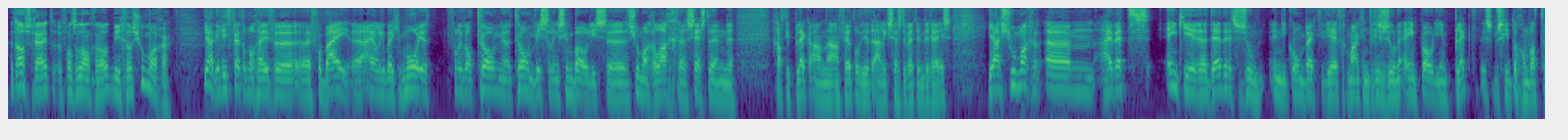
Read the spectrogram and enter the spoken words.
het afscheid van zijn landgenoot Michael Schumacher. Ja, die liet Vettel nog even voorbij. Eigenlijk een beetje mooie, vond ik wel, troon, eh, troonwisseling symbolisch. Eh, Schumacher lag eh, zesde en gaf die plek aan, aan Vettel... die uiteindelijk zesde werd in de race. Ja, Schumacher, ehm, hij werd één keer derde dit seizoen... in die comeback die hij heeft gemaakt in drie seizoenen. één podiumplek. Dat is misschien toch een wat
